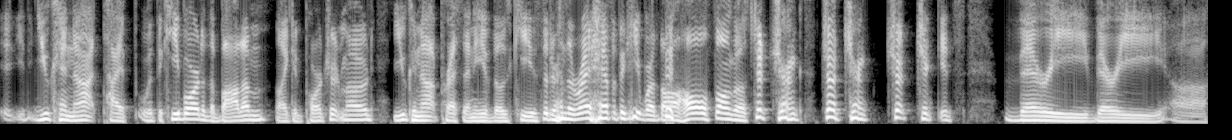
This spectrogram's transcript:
you cannot type with the keyboard at the bottom, like in portrait mode. You cannot press any of those keys that are in the right half of the keyboard. The whole phone goes chunk, chunk, chunk, chunk. It's very, very, uh,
